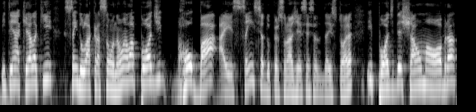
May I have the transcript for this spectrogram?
E tem aquela que, sendo lacração ou não, ela pode roubar a essência do personagem, a essência da história, e pode deixar uma obra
